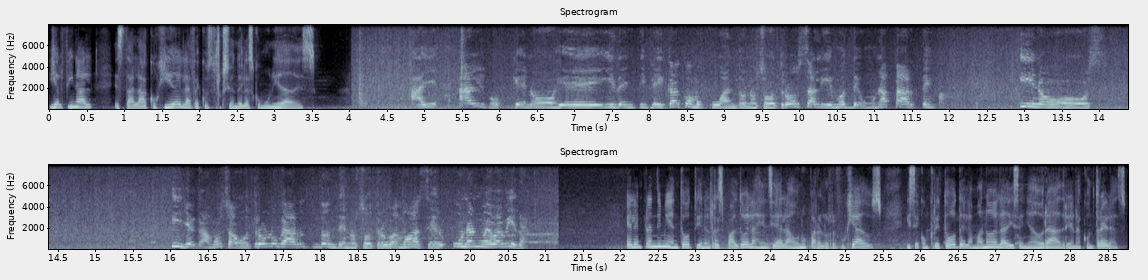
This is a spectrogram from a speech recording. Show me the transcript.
Y al final está la acogida y la reconstrucción de las comunidades. Hay algo que nos eh, identifica como cuando nosotros salimos de una parte y nos y llegamos a otro lugar donde nosotros vamos a hacer una nueva vida. El emprendimiento tiene el respaldo de la Agencia de la ONU para los Refugiados y se concretó de la mano de la diseñadora Adriana Contreras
